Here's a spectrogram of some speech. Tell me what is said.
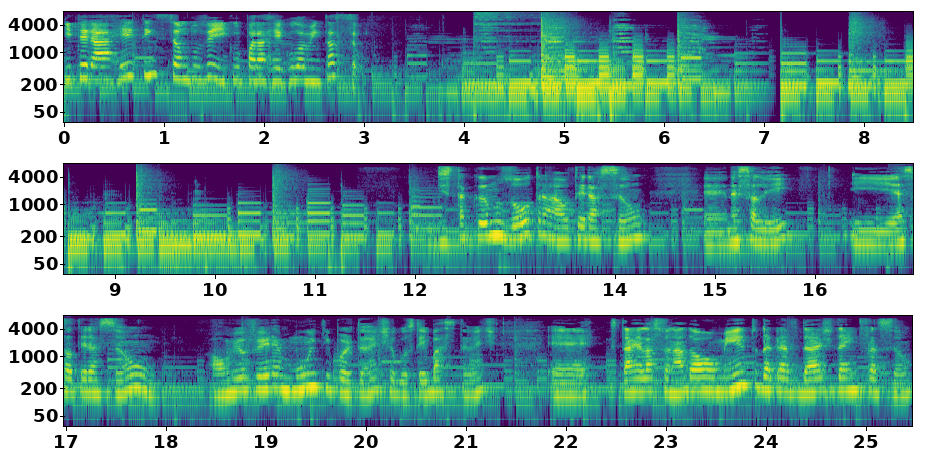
e terá a retenção do veículo para regulamentação. Destacamos outra alteração é, nessa lei e essa alteração, ao meu ver, é muito importante. Eu gostei bastante. É, está relacionado ao aumento da gravidade da infração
